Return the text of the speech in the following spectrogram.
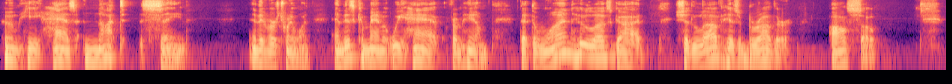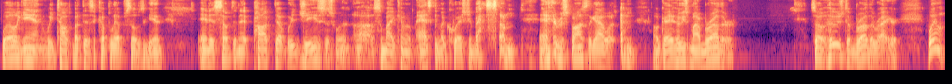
whom he has not seen. And then verse 21 And this commandment we have from him, that the one who loves God should love his brother also. Well, again, we talked about this a couple episodes again and it's something that popped up with Jesus when uh, somebody came up and asked him a question about something, and the response the guy was, "Okay, who's my brother?" So who's the brother right here? Well,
